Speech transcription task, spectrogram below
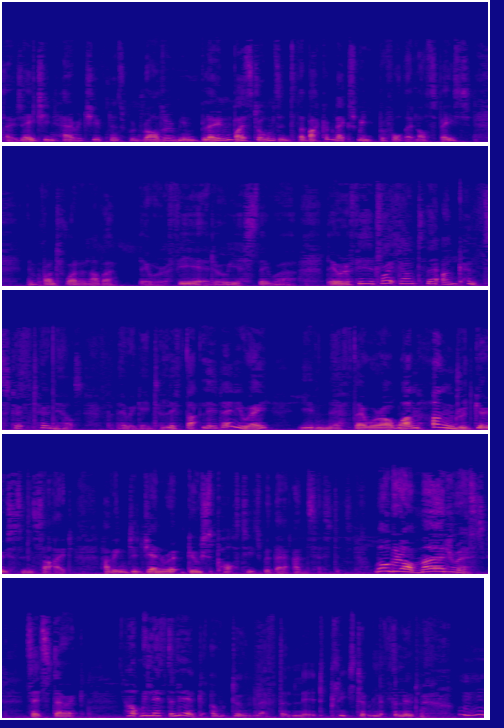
those 18 hairy chieftains would rather have been blown by storms into the back of next week before they lost face in front of one another. They were afeared, oh yes they were. They were afeared right down to their unkempt toenails, but they were going to lift that lid anyway, even if there were a 100 ghosts inside, having degenerate ghost parties with their ancestors. Mogadon, murderous, said Stoick. Help me lift the lid. Oh, don't lift the lid. Please don't lift the lid. Mm-hmm.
